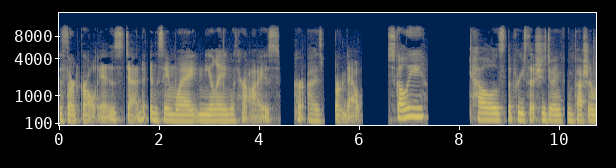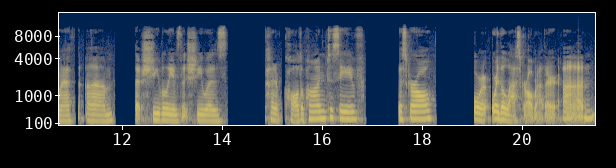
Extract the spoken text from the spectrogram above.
the third girl is dead in the same way, kneeling with her eyes, her eyes burned out. Scully tells the priest that she's doing a confession with um, that she believes that she was kind of called upon to save this girl or or the last girl rather um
